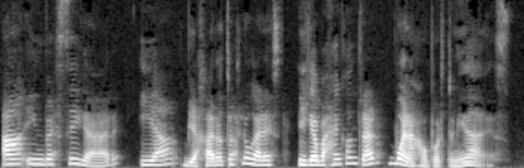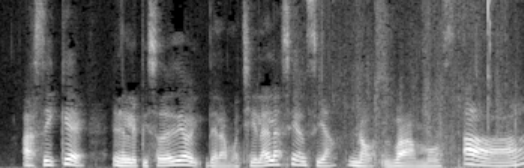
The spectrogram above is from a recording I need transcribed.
a investigar y a viajar a otros lugares y que vas a encontrar buenas oportunidades. Así que en el episodio de hoy de la mochila de la ciencia nos vamos a...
